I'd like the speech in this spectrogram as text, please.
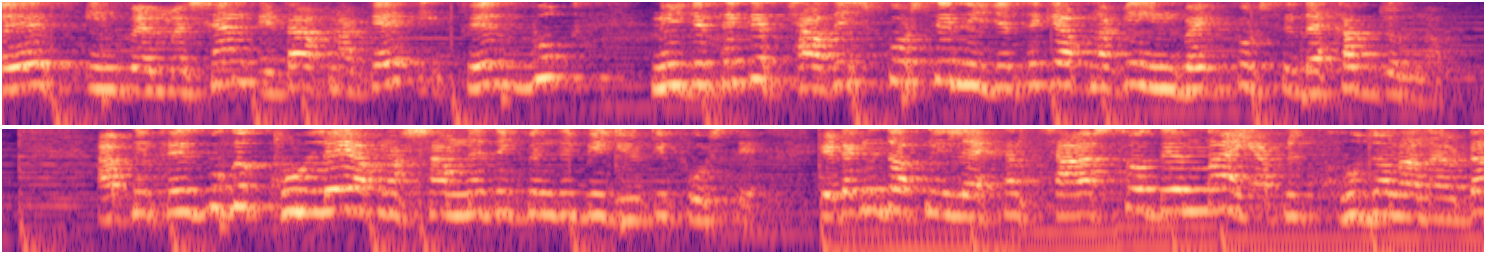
রেস ইনফরমেশন। এটা আপনাকে ফেসবুক নিজে থেকে সাজেস্ট করছে, নিজে থেকে আপনাকে ইনভাইট করছে দেখার জন্য। আপনি ফেসবুকে খুললে আপনার সামনে দেখবেন যে ভিডিওটি ফুটছে। এটা কিন্তু আপনি লেখা চারশো দেন নাই, আপনি খুঁজো না ওটা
